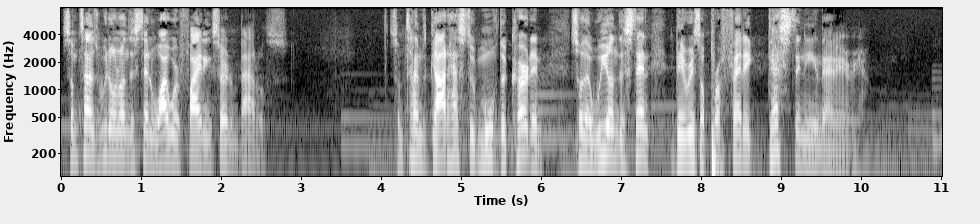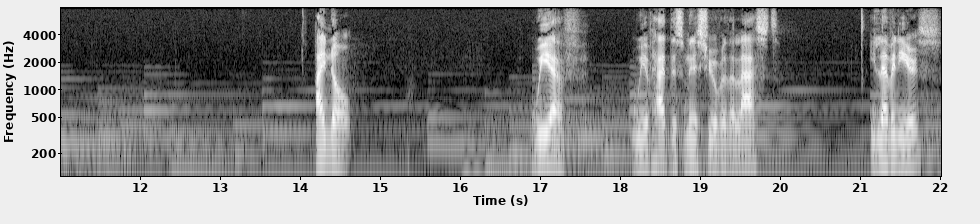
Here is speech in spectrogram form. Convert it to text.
Sometimes we don't understand why we're fighting certain battles. Sometimes God has to move the curtain so that we understand there is a prophetic destiny in that area. I know we have we have had this ministry over the last 11 years.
